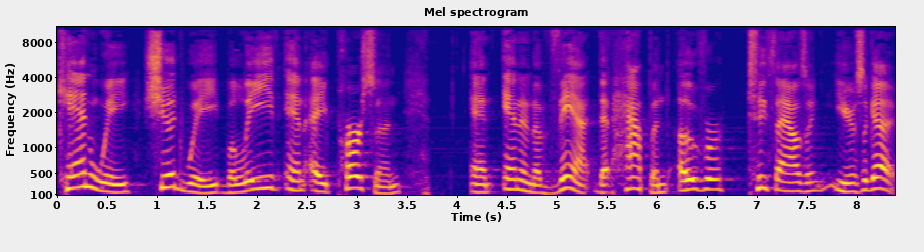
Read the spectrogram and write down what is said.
Can we, should we, believe in a person and in an event that happened over 2,000 years ago?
